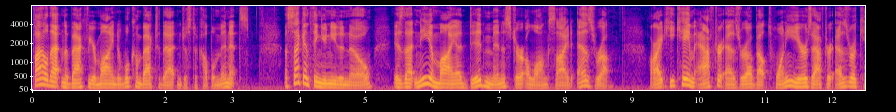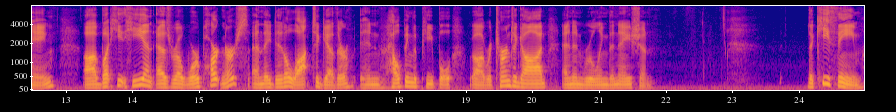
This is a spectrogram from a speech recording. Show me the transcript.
File that in the back of your mind, and we'll come back to that in just a couple minutes. A second thing you need to know is that Nehemiah did minister alongside Ezra. All right, he came after Ezra, about 20 years after Ezra came, uh, but he, he and Ezra were partners, and they did a lot together in helping the people uh, return to God and in ruling the nation. The key theme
